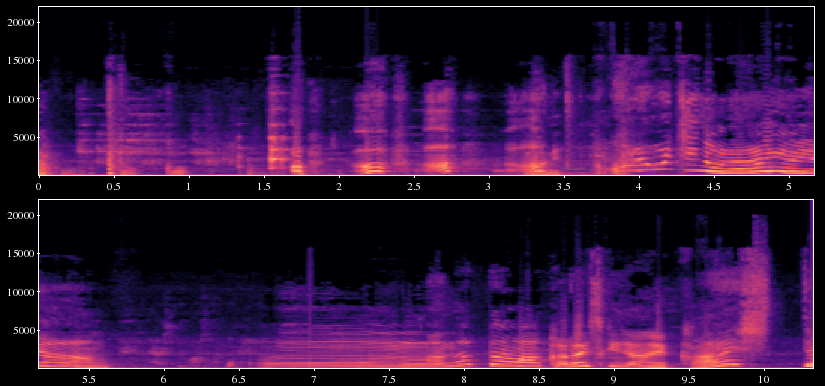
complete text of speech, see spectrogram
男。 何？これうちのラー油やん。うーん、あなたは辛い好きじゃない。返して。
